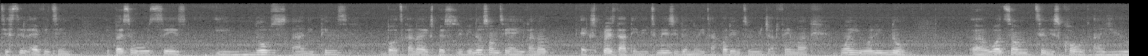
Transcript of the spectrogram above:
It is still everything. The person who says he knows and he thinks but cannot express. If you know something and you cannot express that thing it means you don't know it. According to richard feynman when you only know uh, what something is called and you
